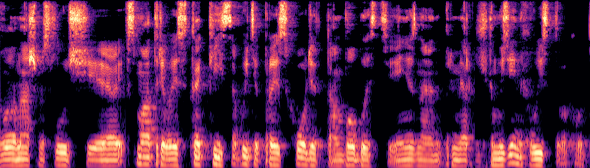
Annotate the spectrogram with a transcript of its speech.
в нашем случае, всматриваясь, какие события происходят там в области, я не знаю, например, каких-то музейных выставок. Вот,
